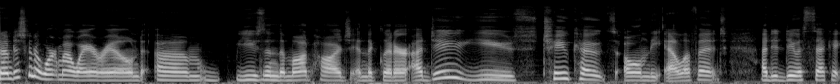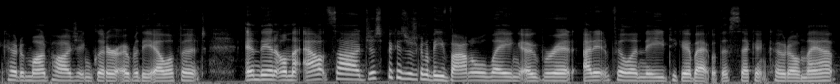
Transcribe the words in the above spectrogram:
And I'm just going to work my way around um, using the Mod Podge and the glitter. I do use two coats on the elephant. I did do a second coat of Mod Podge and glitter over the elephant. And then on the outside, just because there's going to be vinyl laying over it, I didn't feel a need to go back with a second coat on that.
